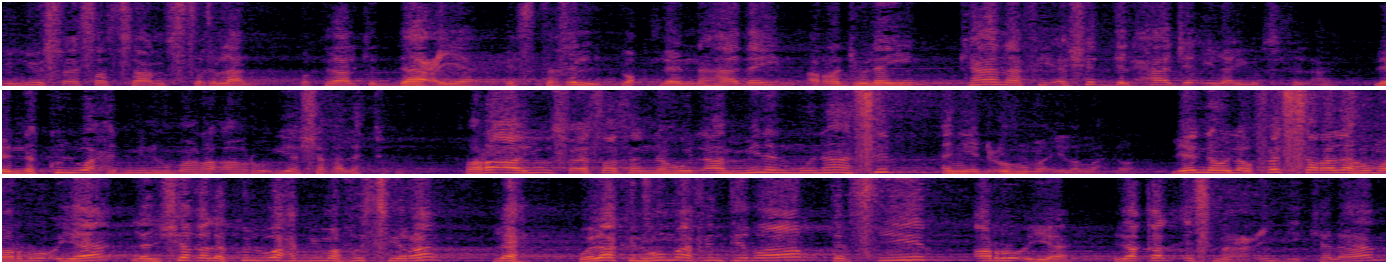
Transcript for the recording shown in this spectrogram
من يوسف عليه الصلاة والسلام استغلال وكذلك الداعية يستغل الوقت لأن هذين الرجلين كان في أشد الحاجة إلى يوسف الآن لأن كل واحد منهما رأى رؤيا شغلته فرأى يوسف عليه الصلاة والسلام أنه الآن من المناسب أن يدعوهما إلى الله. لأنه لو فسر لهما الرؤيا لانشغل كل واحد بما فسر له ولكن هما في انتظار تفسير الرؤيا. إذا قال اسمع عندي كلام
